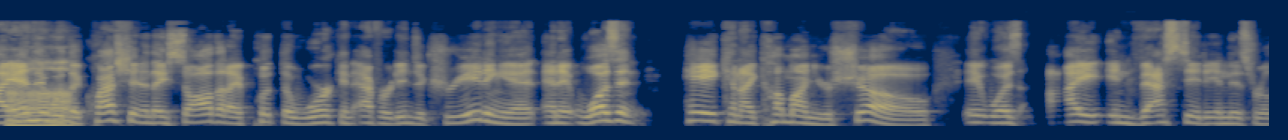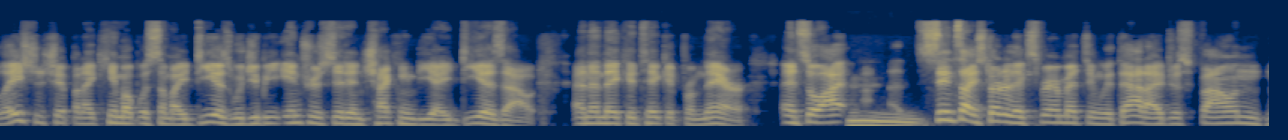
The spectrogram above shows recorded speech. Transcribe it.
I ended uh-huh. with a question and they saw that I put the work and effort into creating it and it wasn't hey can I come on your show? It was I invested in this relationship and I came up with some ideas. Would you be interested in checking the ideas out? And then they could take it from there. And so I mm. since I started experimenting with that, I just found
